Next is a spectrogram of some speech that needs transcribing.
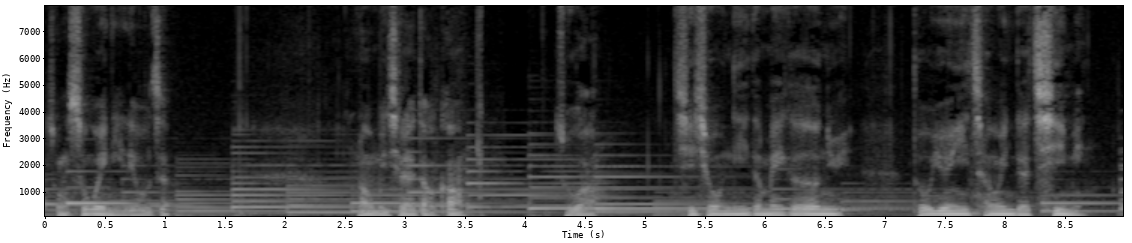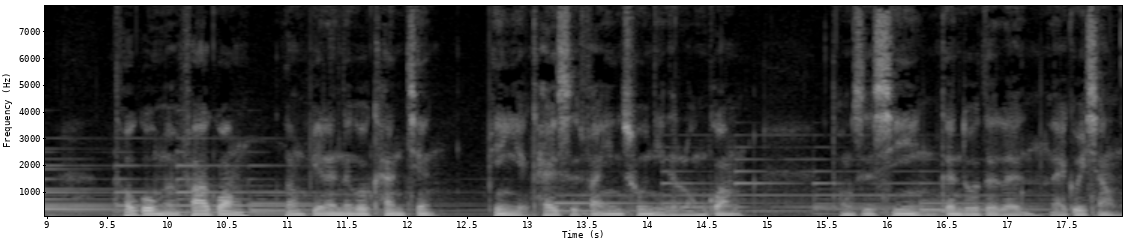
总是为你留着。让我们一起来祷告：主啊，祈求你的每个儿女。都愿意成为你的器皿，透过我们发光，让别人能够看见，并也开始反映出你的荣光，同时吸引更多的人来归向你。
